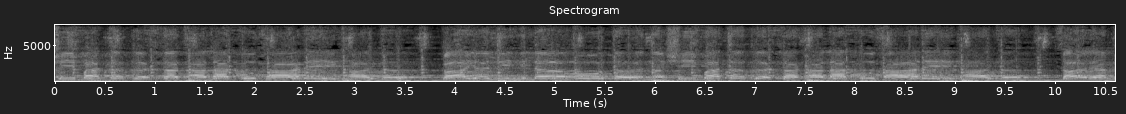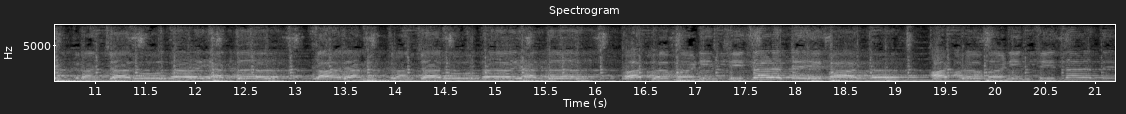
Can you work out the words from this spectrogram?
नशिबात कसा झाला तुझा रे घात? काय लिहिलं होत? नशिबात कसा झाला तुझा रे घात? साऱ्या मित्रांच्या हृदयात साऱ्या मित्रांच्या हृदयात आठवणींची जळते बात जळते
